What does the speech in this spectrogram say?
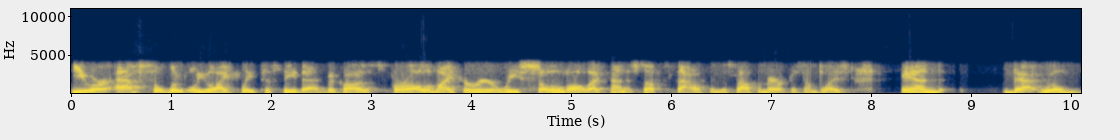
You are absolutely likely to see that because for all of my career, we sold all that kind of stuff south into South America someplace. And that will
